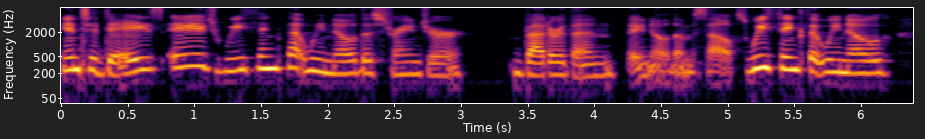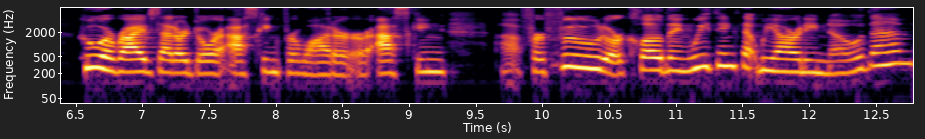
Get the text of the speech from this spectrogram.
in today's age, we think that we know the stranger better than they know themselves. We think that we know who arrives at our door asking for water or asking uh, for food or clothing, we think that we already know them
